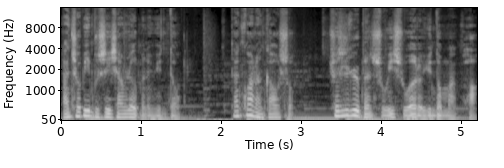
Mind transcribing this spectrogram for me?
篮球并不是一项热门的运动，但《灌篮高手》却是日本数一数二的运动漫画。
